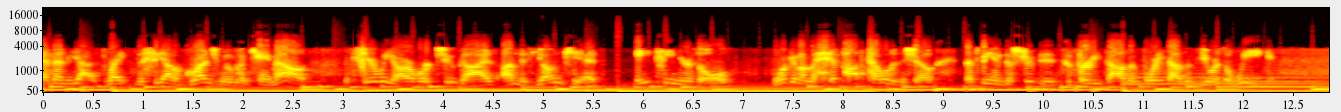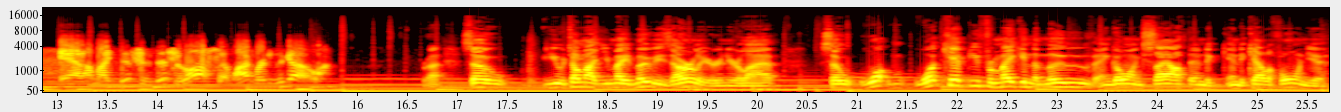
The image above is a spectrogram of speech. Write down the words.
And then, yeah, right. The Seattle grunge movement came out. Here we are. We're two guys. I'm this young kid, 18 years old, working on the hip hop television show that's being distributed to 30,000, 40,000 viewers a week. And I'm like, this is this is awesome. I'm ready to go. right. So you were talking about you made movies earlier in your life. So what what kept you from making the move and going south into into California?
